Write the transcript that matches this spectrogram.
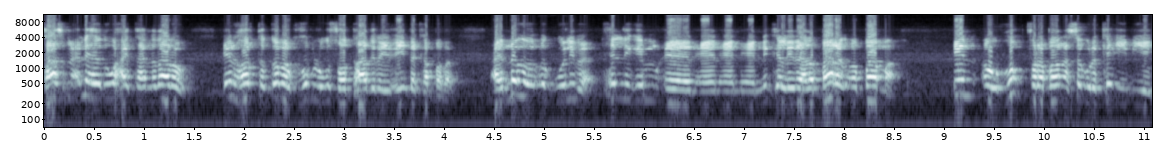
taas macnaheedu waxay tahay nadaaro in horta gobolka hub lagu soo daadinayo ciidda ka badan. Innagoo og weliba xilligii ninka la yidhahdo barack obama in uu hub fara badan isaguna ka iibiyey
